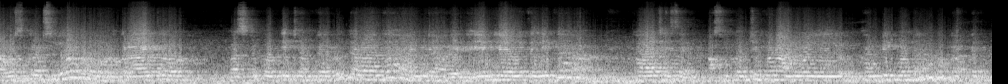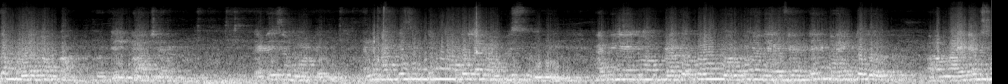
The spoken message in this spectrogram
అవుట్స్కట్స్లో ఒక రాయితో ఫస్ట్ కొట్టి చంపారు. తర్వాత ఏం చేయాలో తెలియక కాల్ చేశారు. అసలు కొంచెం కూడా అనుభవాలు కనిపించకుండా ఒక పెద్ద ముళ్ళకంప కాల్ కాల్చారు దట్ ఈస్ మోటివ్ అంటే మనకి సింపుల్ మోటివ్లా కనిపిస్తుంది. అని నేను ప్రతి ఒక్కరు కోరుకున్నది ఏంటంటే నైట్ మైనర్స్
